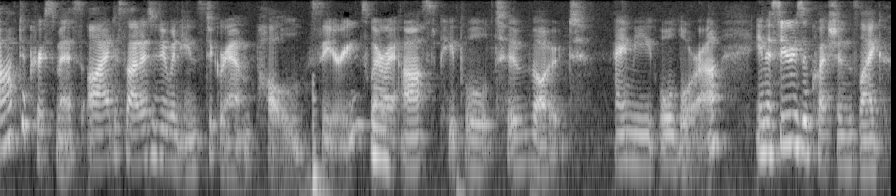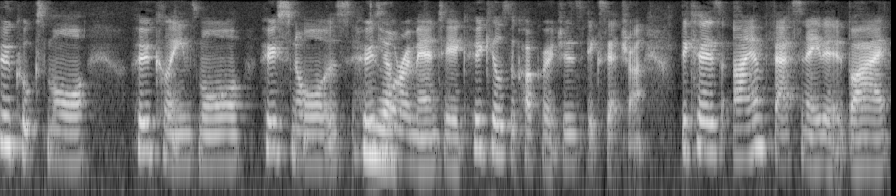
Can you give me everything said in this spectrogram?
after Christmas, I decided to do an Instagram poll series where I asked people to vote Amy or Laura in a series of questions like who cooks more, who cleans more, who snores, who's Yeah. more romantic, who kills the cockroaches, etc. Because I am fascinated by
